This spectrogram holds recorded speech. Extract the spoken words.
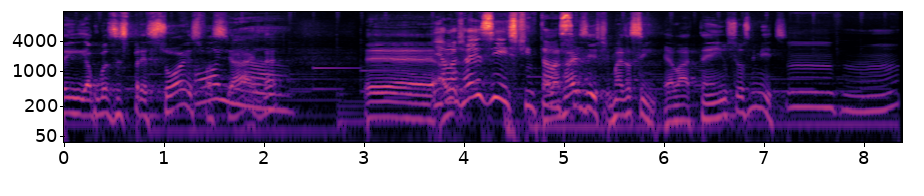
tem algumas expressões Olha. faciais, né? É, e ela eu, já existe, então. Ela assim. já existe, mas assim, ela tem os seus limites. Uhum.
